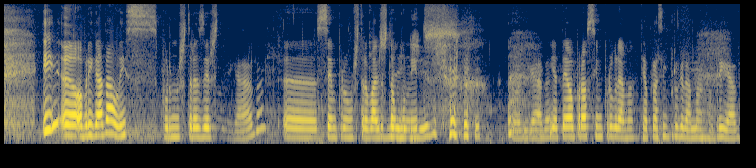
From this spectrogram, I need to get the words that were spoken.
e uh, obrigada, Alice, por nos trazer obrigada. Uh, sempre uns trabalhos tão bonitos. Obrigada. E até ao próximo programa. Até ao próximo programa. Obrigada.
